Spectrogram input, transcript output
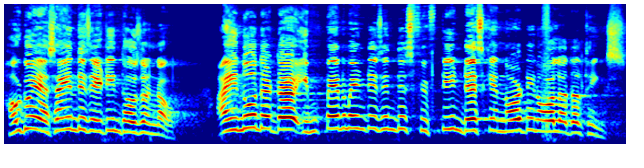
How do I assign this 18,000 now? I know that the impairment is in this 15 desk and not in all other things,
